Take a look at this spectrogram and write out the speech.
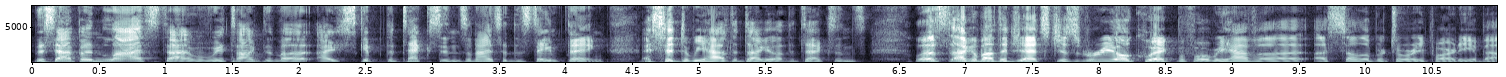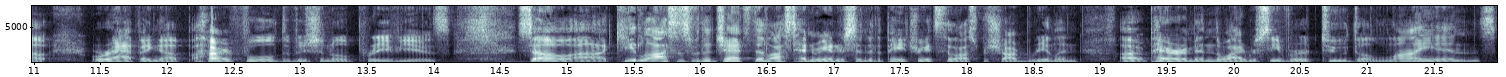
This happened last time when we talked about. I skipped the Texans, and I said the same thing. I said, "Do we have to talk about the Texans? Let's talk about the Jets just real quick before we have a, a celebratory party about wrapping up our full divisional previews." So, uh, key losses for the Jets: they lost Henry Anderson to the Patriots. They lost Rashad Breeland, uh, Perriman, the wide receiver, to the Lions.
